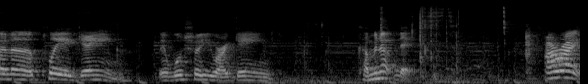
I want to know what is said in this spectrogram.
Gonna play a game, and we'll show you our game coming up next. All right.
